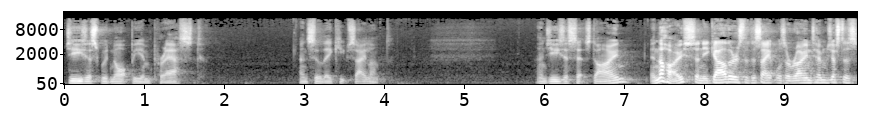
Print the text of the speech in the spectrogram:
Jesus would not be impressed, and so they keep silent. And Jesus sits down in the house and he gathers the disciples around him just as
